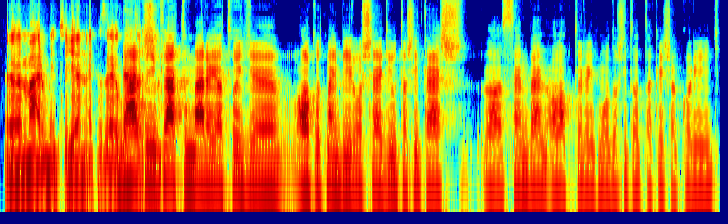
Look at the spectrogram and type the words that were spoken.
mármint, hogy ennek az EU De hát mondjuk láttunk már olyat, hogy alkotmánybírósági utasítással szemben alaptörvényt módosítottak, és akkor így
